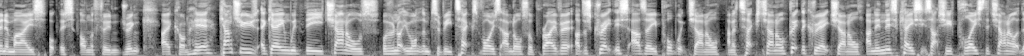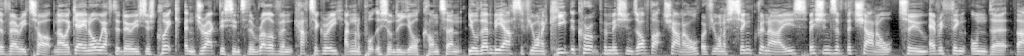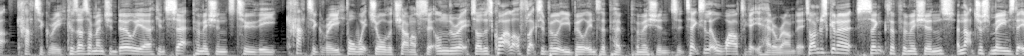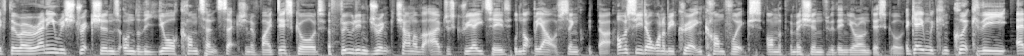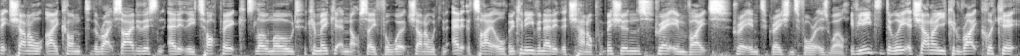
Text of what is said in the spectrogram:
minimize, put this on the food and drink icon here. Can choose again with the channels whether or not you want them to be text, voice, and also private. I'll just create this as a public channel and a text channel. Click the create channel. And in this case, it's actually placed the channel at the very top. Now, again, all we have to do is just click and drag this into the relevant category. I'm going to put this under your content. You'll then be asked if you want to keep the current permissions of that channel or if you want to synchronize permissions of the channel to everything under that category. Because as I mentioned earlier, you can set permissions to the category for which all the channels sit under it. So there's quite a lot of flexibility built into the permissions. It takes a little while to get your head around it. So I'm just going to sync the permissions. And that just means that if there are any restrictions under the Your Content section of my Discord, the food and drink channel that I've just created will not be out of sync with that. Obviously, you don't want to be creating conflicts on the permissions within your own Discord. Again, we can click the edit channel icon to the right side of this and edit the top topic, slow mode. We can make it a not safe for work channel. We can edit the title. We can even edit the channel permissions, create invites, create integrations for it as well. If you need to delete a channel, you can right click it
